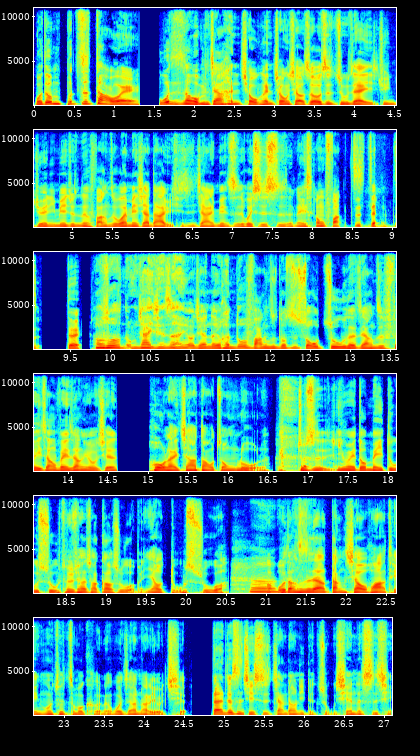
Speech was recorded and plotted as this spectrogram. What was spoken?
我都不知道哎。我只知道我们家很穷很穷，小时候是住在军眷里面，就是那个房子外面下大雨，其实家里面是会湿湿的那种房子这样子。对，他说我们家以前是很有钱的，有很多房子都是收租的，这样子非常非常有钱。后来家道中落了，就是因为都没读书，所以他说告诉我们要读书啊。嗯，我当时在当笑话听，我觉得怎么可能？我家哪里有钱？但就是其实讲到你的祖先的事情，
